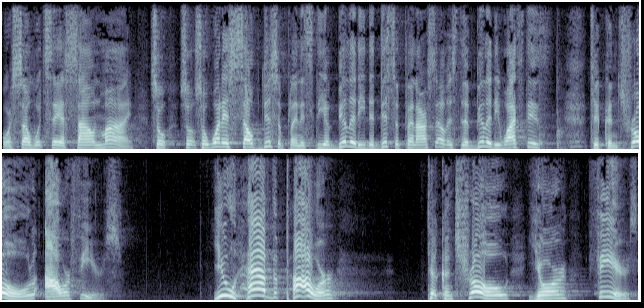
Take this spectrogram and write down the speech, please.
or some would say a sound mind. So, so, so what is self discipline? It's the ability to discipline ourselves, it's the ability, watch this, to control our fears. You have the power to control your fears.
